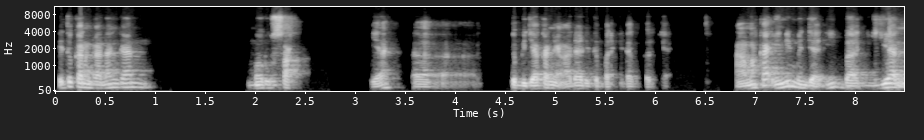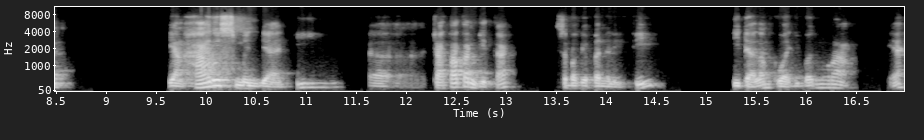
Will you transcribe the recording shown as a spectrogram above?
itu kadang-kadang kan merusak ya uh, kebijakan yang ada di tempat kita bekerja. Nah, maka ini menjadi bagian yang harus menjadi uh, catatan kita sebagai peneliti di dalam kewajiban moral ya.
